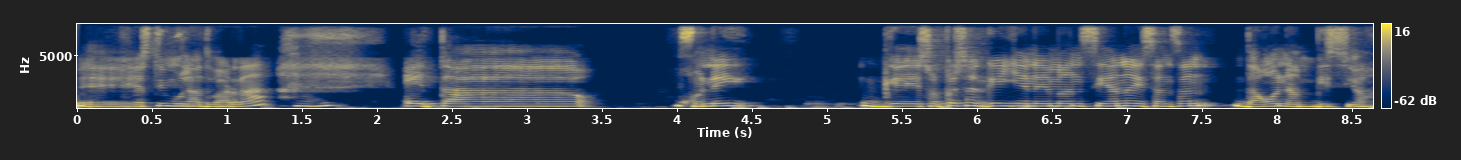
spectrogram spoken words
e, estimulatu behar da. Eta, jo, nahi, ge, sorpresa gehien eman ziana izan zen dagoen ambizioa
